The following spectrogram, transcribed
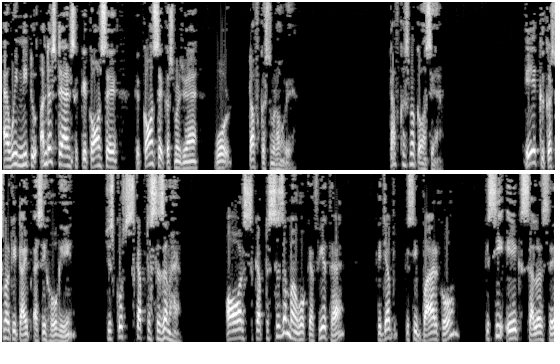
and we need to understand کہ کون سے کہ کون سے کسٹمر جو ہیں وہ ٹف کسٹمر ہوں گے ٹف کسٹمر کون سے ہیں ایک کسٹمر کی ٹائپ ایسی ہوگی جس کو اسکیپٹسم ہے اور اسکیپٹسم وہ کیفیت ہے کہ جب کسی بائر کو کسی ایک سیلر سے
